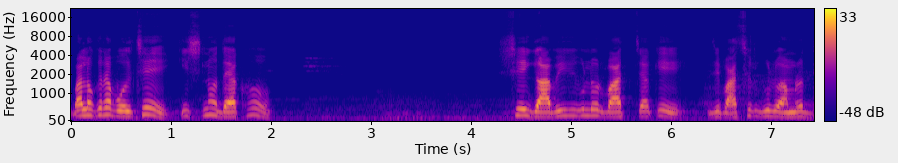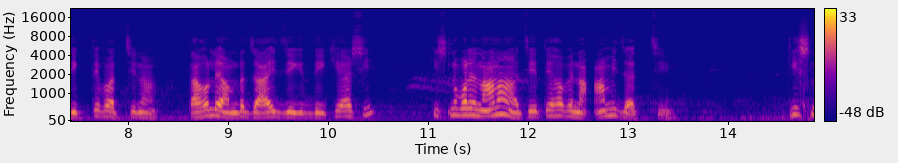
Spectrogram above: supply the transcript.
বালকেরা বলছে, কৃষ্ণ, দেখো, সেই গাভীগুলোর বাচ্চাকে যে বাছুরগুলো আমরা দেখতে পাচ্ছি না, তাহলে আমরা যাই যে দেখে আসি। কৃষ্ণ বলে, না না, যেতে হবে না, আমি যাচ্ছি। কৃষ্ণ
